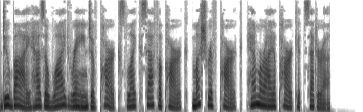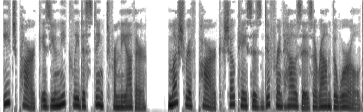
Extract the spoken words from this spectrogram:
Dubai has a wide range of parks like Safa Park, Mushrif Park, Hamaraya Park etc. Each park is uniquely distinct from the other. Mushrif Park showcases different houses around the world.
